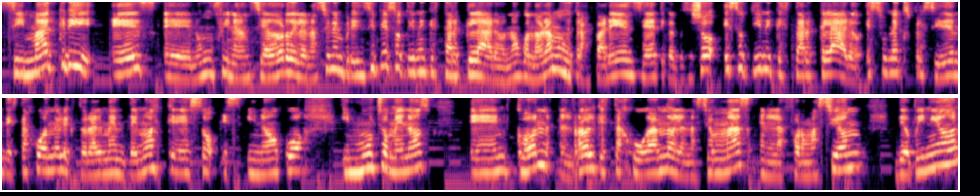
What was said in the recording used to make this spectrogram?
Si Macri es eh, un financiador de la nación, en principio eso tiene que estar claro, ¿no? Cuando hablamos de transparencia, ética, qué sé yo, eso tiene que estar claro. Es un expresidente, está jugando electoralmente. No es que eso es inocuo y mucho menos en, con el rol que está jugando la Nación Más en la formación de opinión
